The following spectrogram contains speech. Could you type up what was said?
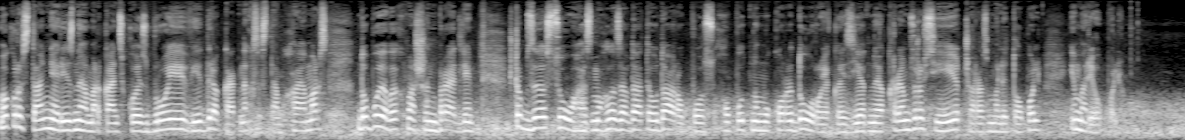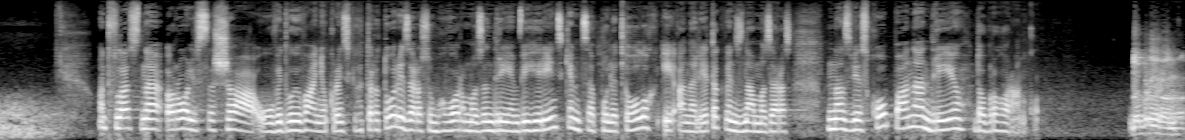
використання різної американської зброї від ракетних систем Хаймарс до бойових машин Бредлі, щоб ЗСУ змогли завдати удару по сухопутному коридору, який з'єднує Крим з Росією через Мелітополь і Маріуполь. От, власне, роль США у відвоюванні українських територій зараз обговоримо з Андрієм Вігірінським. Це політолог і аналітик. Він з нами зараз на зв'язку. Пане Андрію, доброго ранку. Доброго ранку.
